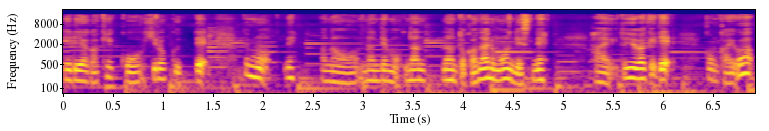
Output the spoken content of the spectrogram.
エリアが結構広くってでもねあの何でもなんとかなるもんですね。はいというわけで今回は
